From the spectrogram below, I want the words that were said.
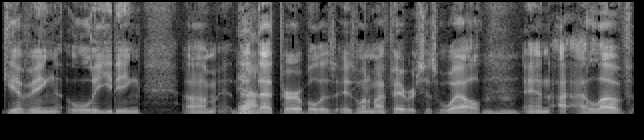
giving, leading. Um, that Yeah. that parable is, is one of my favorites as well. Mm-hmm. And I, I love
